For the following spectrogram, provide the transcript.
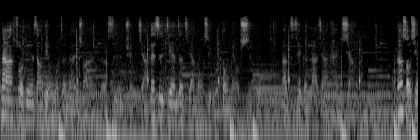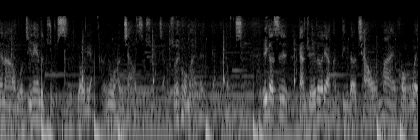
那说便利商店，我真的很喜欢的是全家，但是今天这几样东西我都没有吃过，那直接跟大家开箱。那首先呢，我今天的主食有两个，因为我很想要吃水饺，所以我买了两个东西。一个是感觉热量很低的荞麦风味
